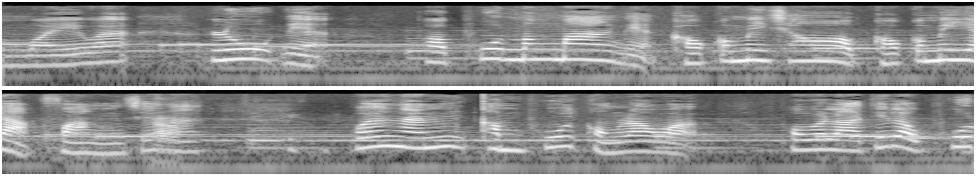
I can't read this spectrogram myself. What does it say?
ำไว้ว่า ลูกเนี่ย พอพูดมากๆเนี่ยเขาก็ไม่ชอบเขาก็ไม่อยากฟังใช่ไหมเพราะฉะนั้นคำพูดของเราอะพอเวลาที่เราพูด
